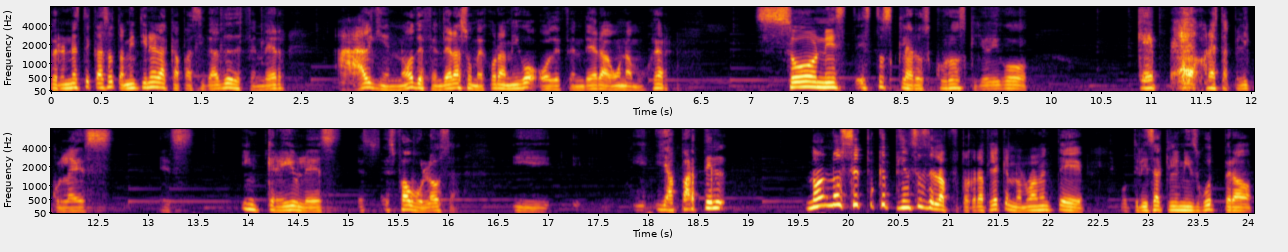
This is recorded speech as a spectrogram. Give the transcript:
pero en este caso también tiene la capacidad de defender a alguien, ¿no? Defender a su mejor amigo o defender a una mujer son estos claroscuros que yo digo, qué pedo con esta película, es, es increíble, es, es, fabulosa. Y, y, aparte, no, no sé tú qué piensas de la fotografía que normalmente utiliza Clint Eastwood, pero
